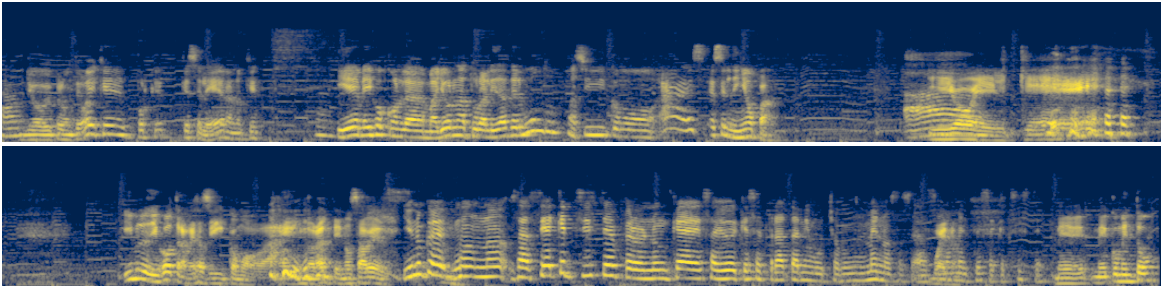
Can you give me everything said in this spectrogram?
Ah. Yo le pregunté, oye, ¿qué, ¿por qué? ¿Qué celebran o qué? Ah. Y ella me dijo con la mayor naturalidad del mundo, así como, ah, es, es el niñopa. Ah. Y yo, ¿el qué? Y me lo dijo otra vez así como, ay, ignorante, no sabes. Yo nunca, no, no, o sea, sé que existe, pero nunca he sabido de qué se trata, ni mucho menos, o sea, Bueno. solamente sé que existe. Me, me comentó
